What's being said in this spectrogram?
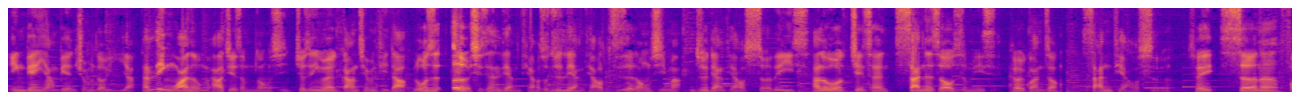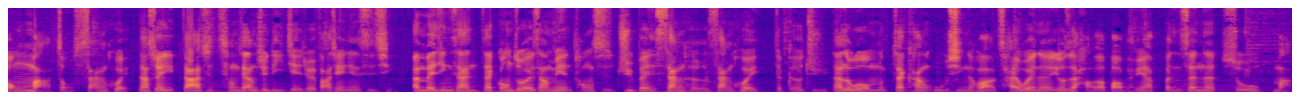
阴边阳边全部都一样。那另外呢，我们还要解什么东西？就是因为刚刚前面提到，如果是二写成两条，说就是两条直的东西嘛，就是两条蛇的意思。那如果解成三的时候是什么意思？各位观众，三条蛇。所以蛇呢逢马走三会。那所以大家是从这样去理解，就会发现一件事情：安倍晋三在工作位上面同时具备三合三会的格局。那如果我们再看五行的话，财位呢又是好到爆表，因为它本身呢属马。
